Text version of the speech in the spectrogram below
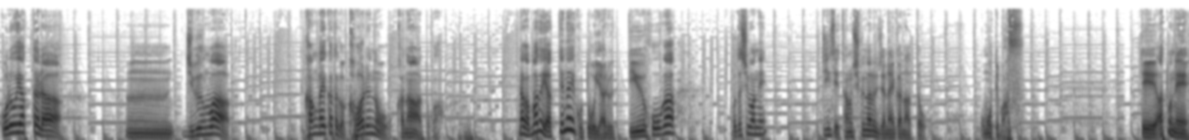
これをやったらうーん自分は考え方が変わるのかなとか。なんかまだやってないことをやるっていう方が私はね人生楽しくなるんじゃないかなと思ってます。であとね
